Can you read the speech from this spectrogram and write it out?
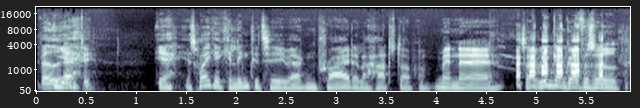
Hvad ja. er det? Ja, jeg tror ikke, jeg kan linke det til hverken Pride eller Heartstopper, men øh, så jeg vil ikke engang gøre forsøget.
